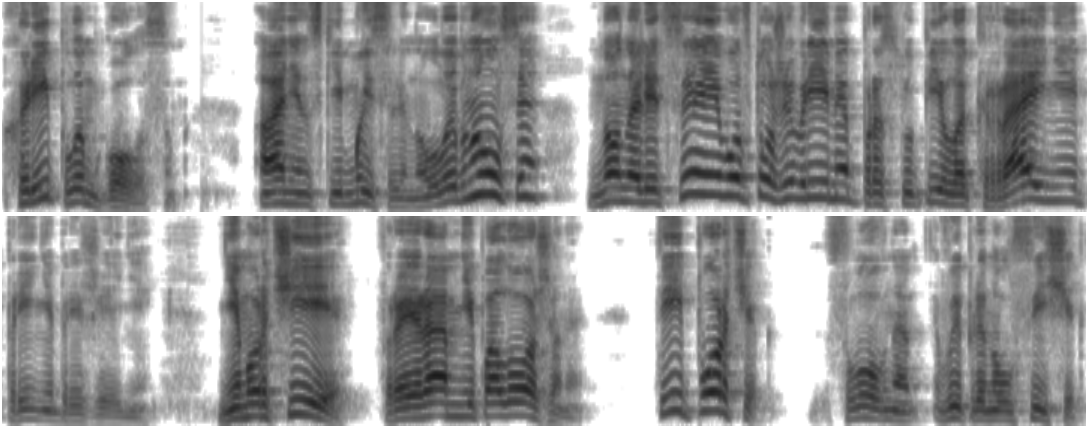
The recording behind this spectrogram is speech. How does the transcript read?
хриплым голосом. Анинский мысленно улыбнулся, но на лице его в то же время проступило крайнее пренебрежение. «Не мурчи, фраерам не положено. Ты порчик», словно выплюнул сыщик,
